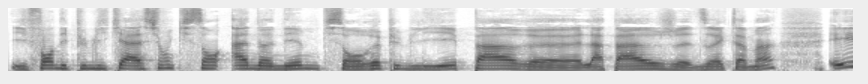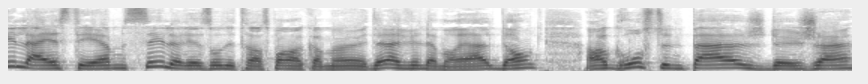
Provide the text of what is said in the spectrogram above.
ils font des publications qui sont anonymes, qui sont republiées par euh, la page directement. Et la STM, c'est le réseau des transports en commun de la ville de Montréal. Donc, en gros, c'est une page de gens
